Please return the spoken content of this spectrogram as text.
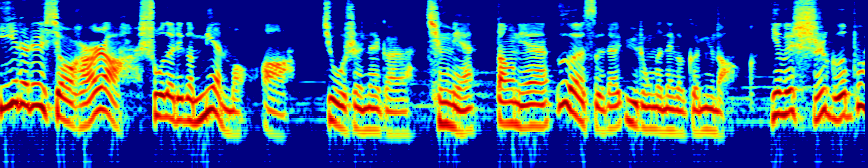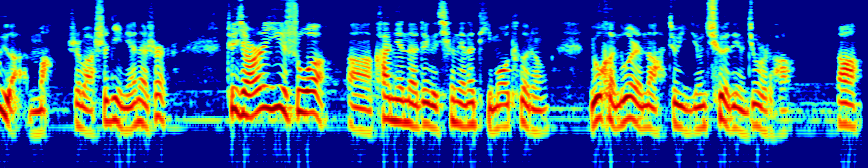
依着这小孩啊说的这个面貌啊，就是那个青年当年饿死在狱中的那个革命党。因为时隔不远嘛，是吧？十几年的事儿。这小孩一说啊，看见的这个青年的体貌特征，有很多人呢就已经确定就是他啊。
